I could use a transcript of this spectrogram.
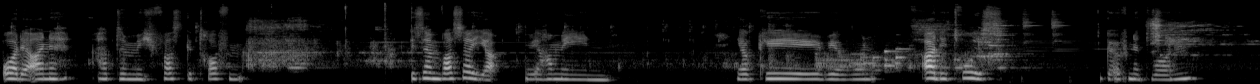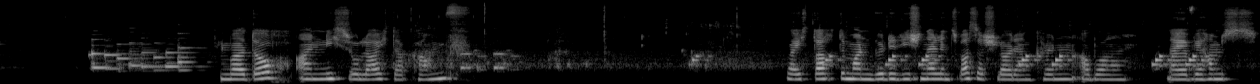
Oh, der eine hatte mich fast getroffen. Ist er im Wasser? Ja, wir haben ihn. Ja, okay, wir wollen. Ah, die Truhe ist geöffnet worden. War doch ein nicht so leichter Kampf. Weil ich dachte, man würde die schnell ins Wasser schleudern können, aber naja, wir haben es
